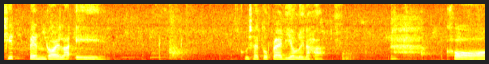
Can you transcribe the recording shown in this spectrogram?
คิดเป็นร้อยละ A ครูใช้ตัวแปรเดียวเลยนะคะ ของ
